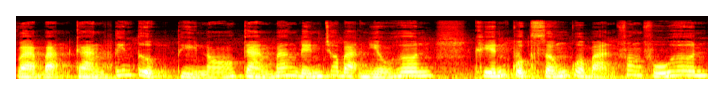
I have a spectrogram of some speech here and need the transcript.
và bạn càng tin tưởng thì nó càng mang đến cho bạn nhiều hơn, khiến cuộc sống của bạn phong phú hơn.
